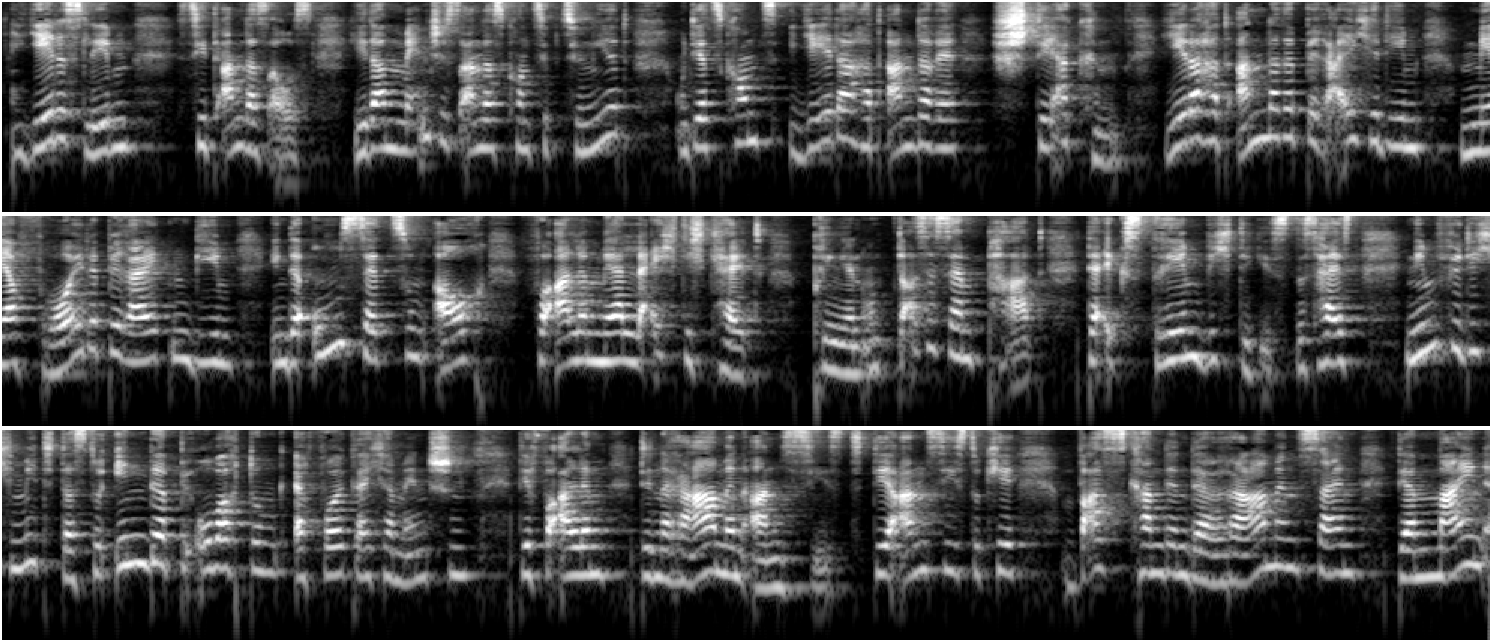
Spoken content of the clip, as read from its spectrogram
jedes Leben sieht anders aus. Jeder Mensch ist anders konzeptioniert und jetzt kommt's, jeder hat andere Stärken. Jeder hat andere Bereiche, die ihm mehr Freude bereiten, die ihm in der Umsetzung auch vor allem mehr Leichtigkeit bringen. Und das ist ein Part, der extrem wichtig ist. Das heißt, nimm für dich mit, dass du in der Beobachtung erfolgreicher Menschen dir vor allem den Rahmen ansiehst. Dir ansiehst, okay, was kann denn der Rahmen sein, der mein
